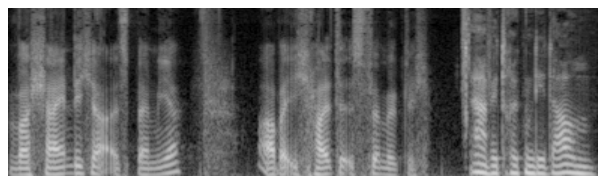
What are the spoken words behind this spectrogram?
wahrscheinlicher als bei mir, aber ich halte es für möglich. Ah, wir drücken die Daumen.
